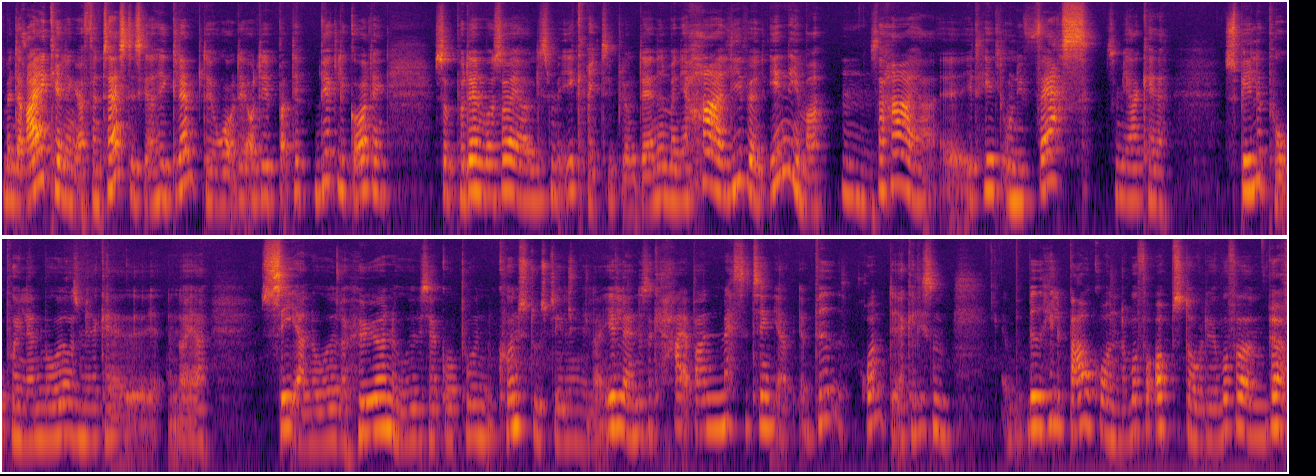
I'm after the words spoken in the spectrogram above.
men det rejekælling er fantastisk, jeg havde helt glemt det ord, det, og det, er det er virkelig godt, ikke? Så på den måde, så er jeg jo ligesom ikke rigtig blevet dannet, men jeg har alligevel inde i mig, Mm. så har jeg øh, et helt univers, som jeg kan spille på på en eller anden måde, og som jeg kan, når jeg ser noget eller hører noget, hvis jeg går på en kunstudstilling eller et eller andet, så har jeg bare en masse ting, jeg, jeg ved rundt det. Jeg kan ligesom jeg ved hele baggrunden, og hvorfor opstår det, og hvorfor, ja. hvor,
